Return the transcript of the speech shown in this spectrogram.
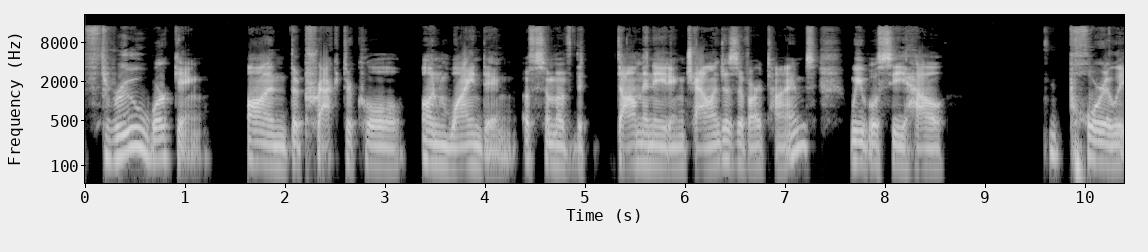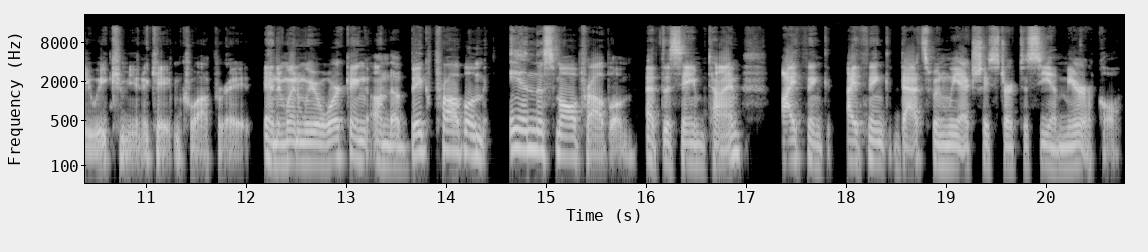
through working on the practical unwinding of some of the dominating challenges of our times, we will see how poorly we communicate and cooperate. And when we're working on the big problem and the small problem at the same time, I think I think that's when we actually start to see a miracle,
